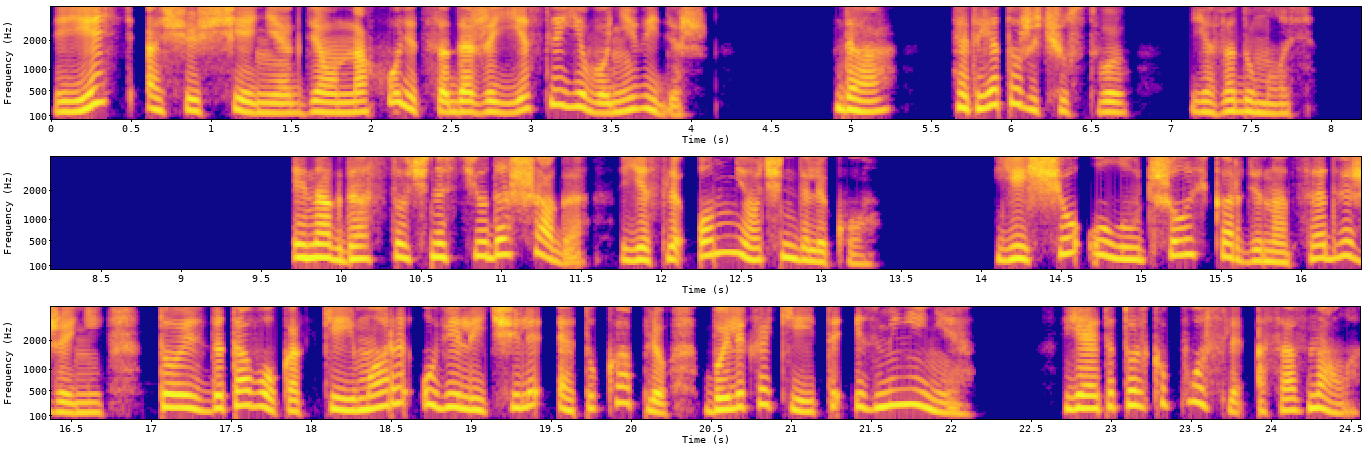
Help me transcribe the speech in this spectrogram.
Есть ощущение, где он находится, даже если его не видишь? Да, это я тоже чувствую, я задумалась. Иногда с точностью до шага, если он не очень далеко. Еще улучшилась координация движений, то есть до того, как кеймары увеличили эту каплю, были какие-то изменения. Я это только после осознала.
